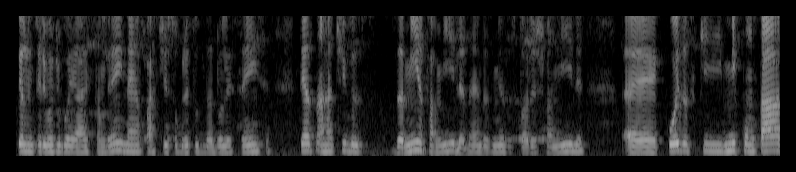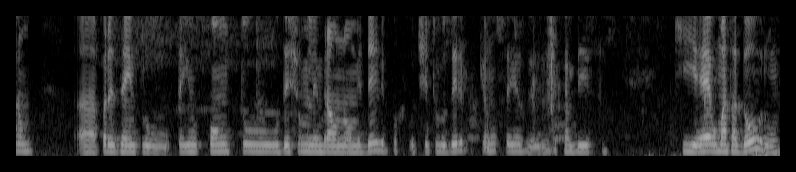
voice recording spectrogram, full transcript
pelo interior de Goiás também, né? A partir, sobretudo, da adolescência. Tem as narrativas da minha família, né? Das minhas histórias de família, é, coisas que me contaram Uh, por exemplo, tem o conto, deixa eu me lembrar o nome dele, por, o título dele, porque eu não sei às vezes de cabeça, que é O Matadouro.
